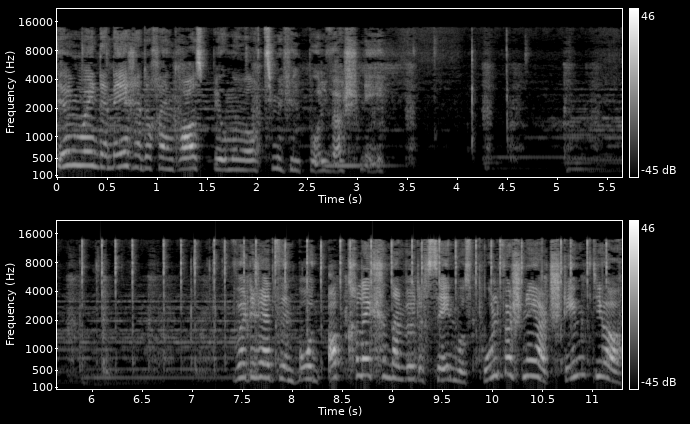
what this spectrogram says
Irgendwo in der Nähe doch ein Grasbiom, aber ziemlich viel Pulverschnee. Würde ich jetzt den Boden abklicken, dann würde ich sehen, wo es Pulverschnee hat. Stimmt ja.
